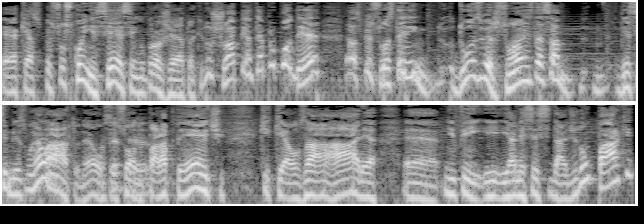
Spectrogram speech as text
é, que as pessoas conhecessem o projeto aqui do shopping, até para poder as pessoas terem duas versões dessa, desse mesmo relato, né? O Com pessoal certeza. do parapente, que quer usar a área, é, enfim, e, e a necessidade de um parque,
